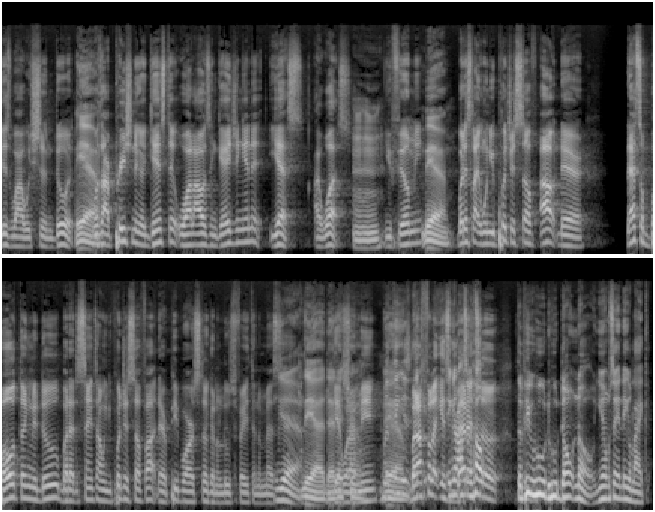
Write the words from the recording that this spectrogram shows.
This is why we shouldn't do it. Yeah. Was I preaching against it while I was engaging in it? Yes, I was. You feel me? Mm-hmm. Yeah. But it's like when you put yourself out there. That's a bold thing to do, but at the same time, when you put yourself out there, people are still going to lose faith in the message. Yeah. Yeah, You get is what true. I mean? But Yeah. is, But I feel like it's it can better help to- the people who who don't know. You know what I'm saying? They're like,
